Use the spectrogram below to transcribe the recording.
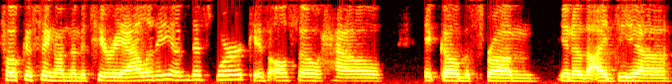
focusing on the materiality of this work is also how it goes from you know the idea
